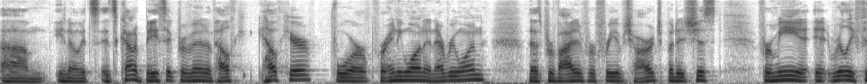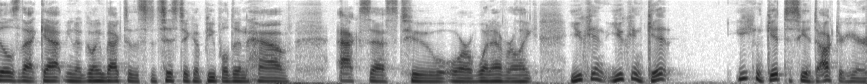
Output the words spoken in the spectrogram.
um, you know it's it's kind of basic preventative health healthcare for for anyone and everyone that's provided for free of charge. But it's just for me, it, it really fills that gap. You know, going back to the statistic of people didn't have access to or whatever. Like you can you can get you can get to see a doctor here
